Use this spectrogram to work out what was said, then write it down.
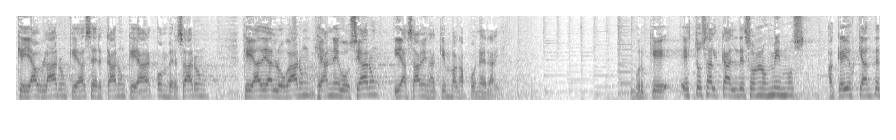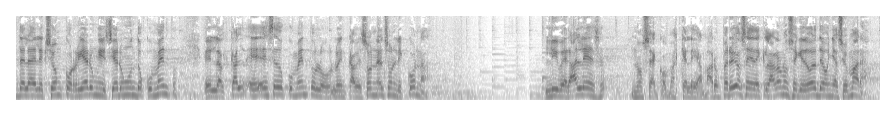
que ya hablaron, que ya acercaron, que ya conversaron, que ya dialogaron, que ya negociaron y ya saben a quién van a poner ahí. Porque estos alcaldes son los mismos, aquellos que antes de la elección corrieron e hicieron un documento. El alcalde, ese documento lo, lo encabezó Nelson Licona. Liberales no sé cómo es que le llamaron, pero ellos se declararon seguidores de Doña Xiomara.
